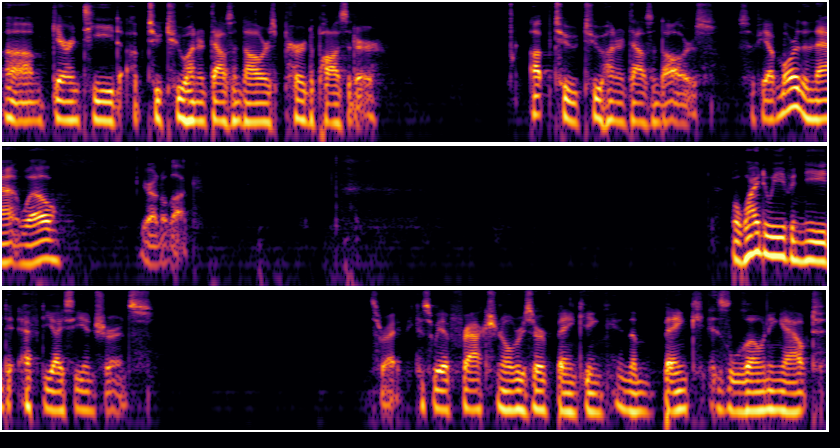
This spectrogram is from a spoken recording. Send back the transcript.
um, guaranteed up to $200,000 per depositor. Up to $200,000. So if you have more than that, well, you're out of luck. But why do we even need FDIC insurance? That's right, because we have fractional reserve banking, and the bank is loaning out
